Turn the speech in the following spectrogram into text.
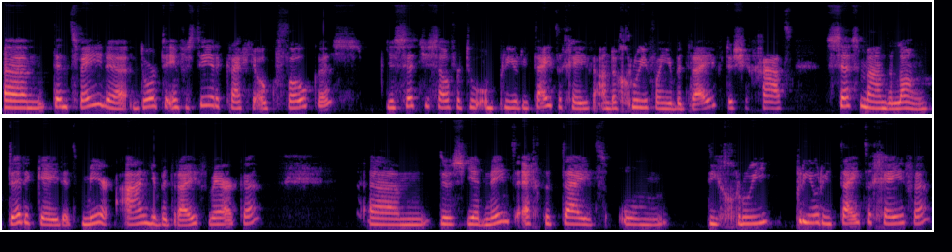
Um, ten tweede, door te investeren krijg je ook focus. Je zet jezelf ertoe om prioriteit te geven aan de groei van je bedrijf. Dus je gaat zes maanden lang dedicated meer aan je bedrijf werken. Um, dus je neemt echt de tijd om die groei prioriteit te geven.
